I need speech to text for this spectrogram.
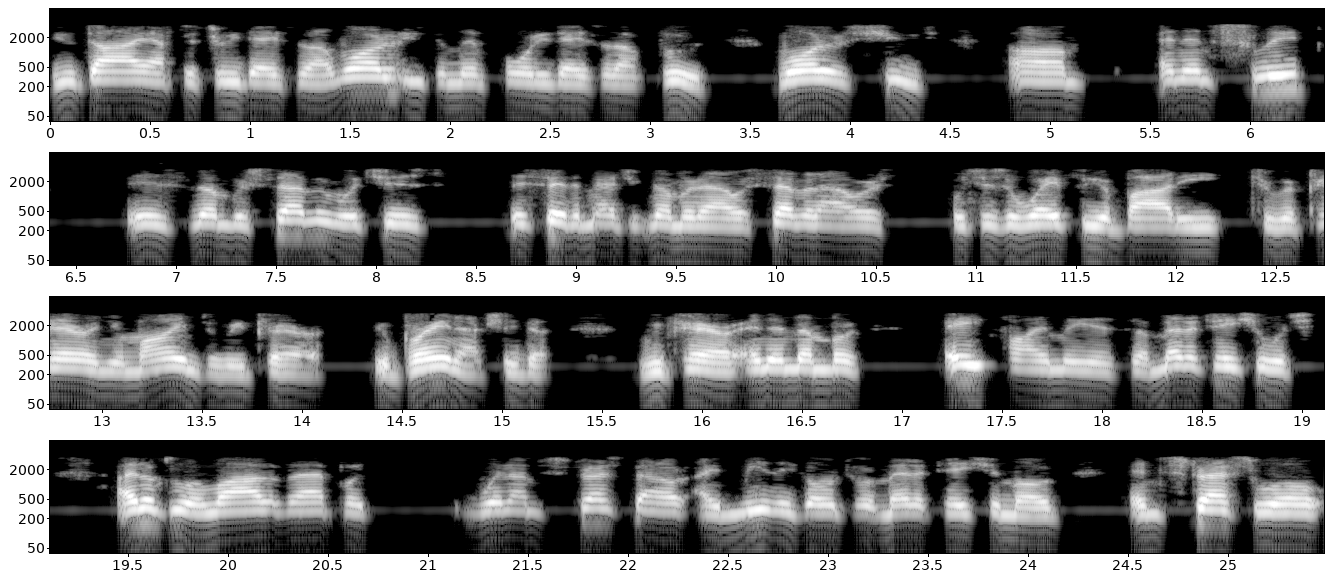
You die after three days without water. You can live 40 days without food. Water is huge. Um, and then sleep is number seven, which is, they say the magic number now is seven hours, which is a way for your body to repair and your mind to repair, your brain actually to repair. And then number eight finally is meditation, which I don't do a lot of that, but when I'm stressed out, I immediately go into a meditation mode and stress will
